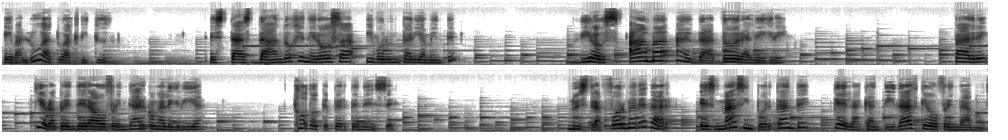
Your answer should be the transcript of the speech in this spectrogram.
evalúa tu actitud. ¿Estás dando generosa y voluntariamente? Dios ama al dador alegre. Padre, quiero aprender a ofrendar con alegría todo te pertenece. Nuestra forma de dar es más importante que la cantidad que ofrendamos.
